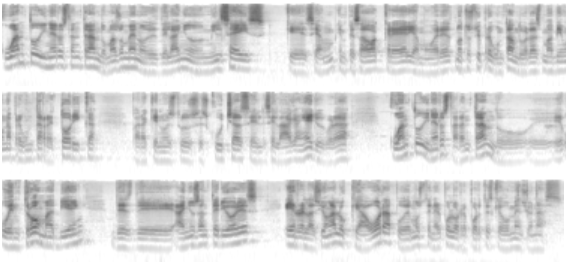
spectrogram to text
¿Cuánto dinero está entrando más o menos desde el año 2006 que se han empezado a creer y a mover? No te estoy preguntando, ¿verdad? Es más bien una pregunta retórica para que nuestros escuchas se, la hagan ellos, ¿verdad? ¿Cuánto dinero estará entrando eh, o entró más bien desde años anteriores en relación a lo que ahora podemos tener por los reportes que vos mencionás?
